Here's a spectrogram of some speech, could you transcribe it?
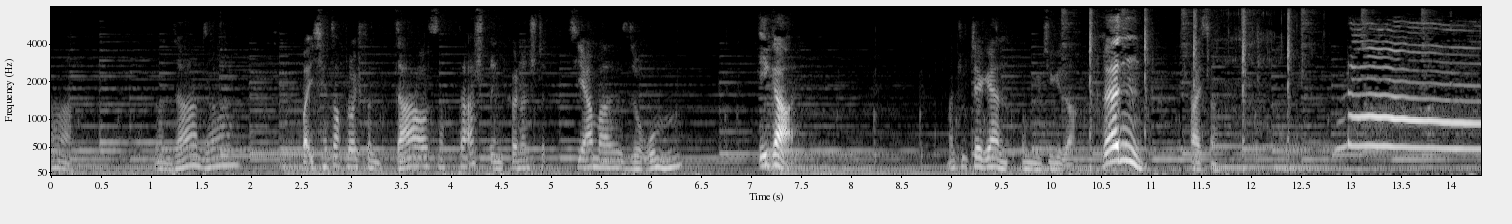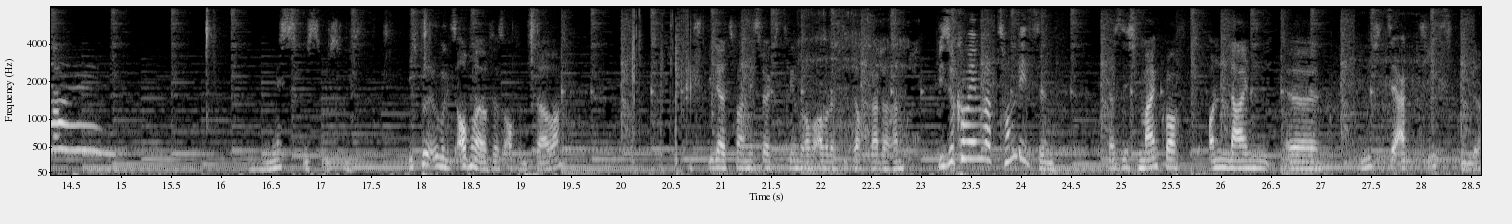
Ah. Und da, da. Weil ich hätte auch, glaube ich, von da aus nach da springen können, anstatt hier mal so rum. Egal. Man tut ja gern unnötige Sachen. Rennen! Scheiße. Nein! Mist, Mist, Mist, Mist. Ich bin übrigens auch mal öfters auf dem Server. Da zwar nicht so extrem drauf, aber das liegt auch gerade daran. Wieso kommen immer Zombies hin? Dass ich Minecraft online äh, nicht sehr aktiv spiele.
